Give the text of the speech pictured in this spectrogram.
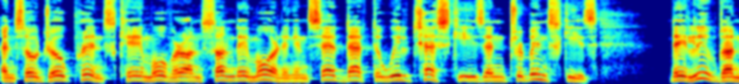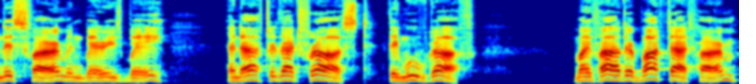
and so Joe Prince came over on Sunday morning and said that the Wilczeskis and Trebinskis they lived on this farm in Barry's Bay, and after that frost they moved off. My father bought that farm.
